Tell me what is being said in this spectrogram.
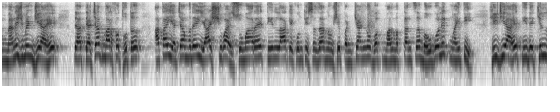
मॅनेजमेंट जे आहे त्या त्याच्यात मार्फत होतं. आता याच्यामध्ये याशिवाय सुमारे तीन लाख एकोणतीस हजार नऊशे पंच्याण्णव वक मालमत्तांचं भौगोलिक माहिती ही जी आहे ती देखील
